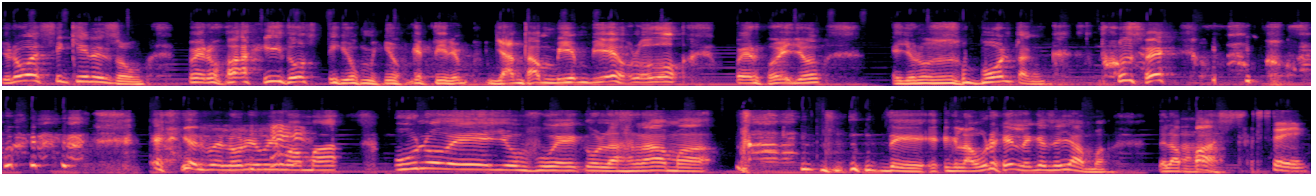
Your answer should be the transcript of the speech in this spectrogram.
yo no voy a decir quiénes son, pero hay dos tíos míos que tienen, ya están bien viejos los dos, pero ellos ellos no se soportan. Entonces, en el velorio de mi mamá, uno de ellos fue con las ramas de laurel, ¿qué se llama? De la paz. Sí.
